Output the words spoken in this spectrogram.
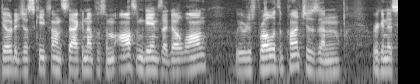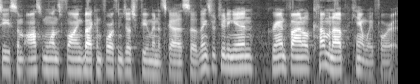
Dota just keeps on stacking up with some awesome games that go long. We just roll with the punches, and we're going to see some awesome ones flying back and forth in just a few minutes, guys. So thanks for tuning in. Grand final coming up. Can't wait for it.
